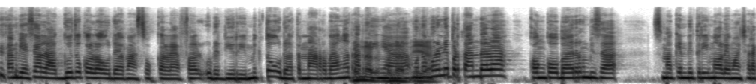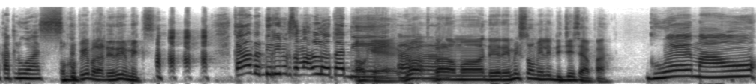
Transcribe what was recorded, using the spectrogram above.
Kan biasanya lagu tuh kalau udah masuk ke level udah di remix tuh udah tenar banget Bener, artinya. iya. Mudah-mudahan ini pertanda lah kongko bareng bisa semakin diterima oleh masyarakat luas. Oh, gue pikir bakal di remix. Karena udah di remix sama lo tadi. Oke, gue Heeh. kalau mau di remix lo milih DJ siapa? gue mau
